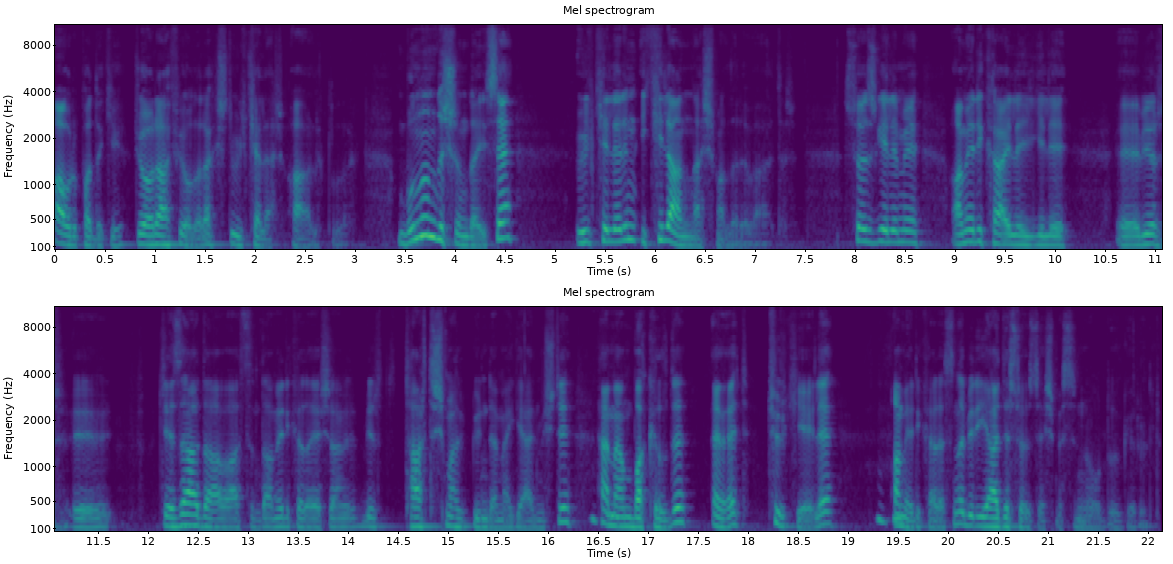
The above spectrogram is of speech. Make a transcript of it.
Avrupa'daki coğrafi olarak işte ülkeler ağırlıklı olarak. Bunun dışında ise ülkelerin ikili anlaşmaları vardır. Söz gelimi Amerika ile ilgili e, bir e, ceza davasında Amerika'da yaşanan bir tartışma gündeme gelmişti. Hemen bakıldı. Evet Türkiye ile Amerika arasında bir iade sözleşmesinin olduğu görüldü.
